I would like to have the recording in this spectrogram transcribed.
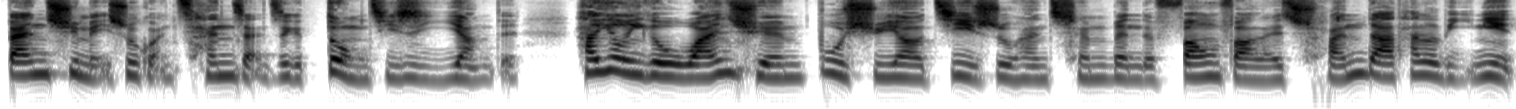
搬去美术馆参展，这个动机是一样的。他用一个完全不需要技术和成本的方法来传达他的理念，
